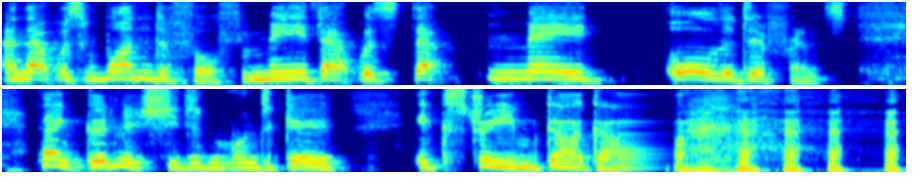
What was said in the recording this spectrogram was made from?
And that was wonderful. For me, that was that made all the difference. Thank goodness she didn't want to go extreme gaga.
